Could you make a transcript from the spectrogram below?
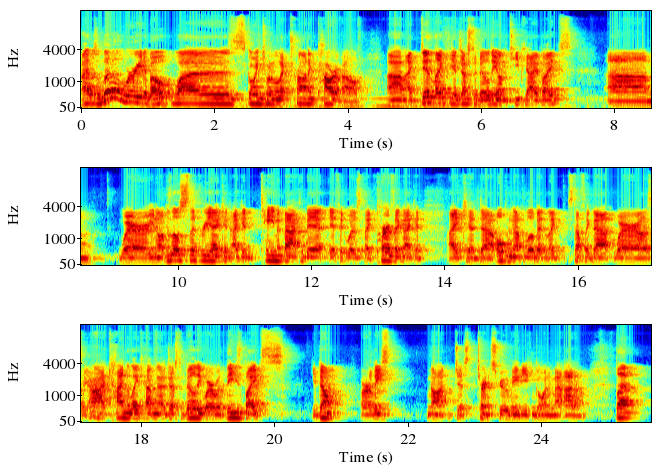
I was a little worried about was going to an electronic power valve. Um, I did like the adjustability on the TPI bikes, um, where you know if it was a little slippery, I could I could tame it back a bit. If it was like perfect, I could I could uh, open it up a little bit, like stuff like that. Where I was like, ah, I kind of like having that adjustability. Where with these bikes, you don't, or at least not just turn a screw. Maybe you can go in and I don't know, but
